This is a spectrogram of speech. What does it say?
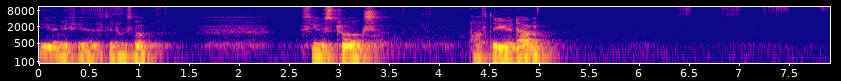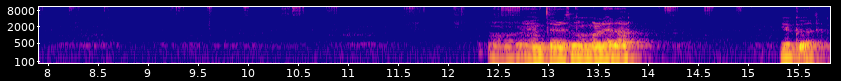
Even if you have to do some few strokes after you're done. Uh, and there is no more leather, you're good.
